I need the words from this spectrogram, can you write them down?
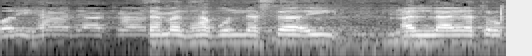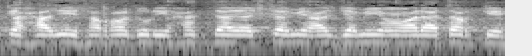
ولهذا كان مذهب النسائي ألا يترك حديث الرجل حتى يجتمع الجميع على تركه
